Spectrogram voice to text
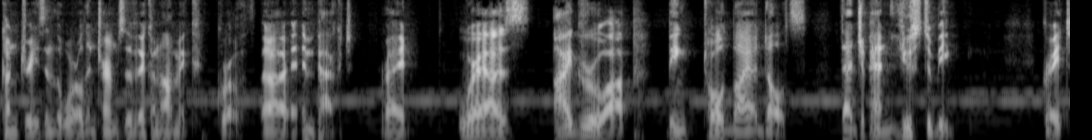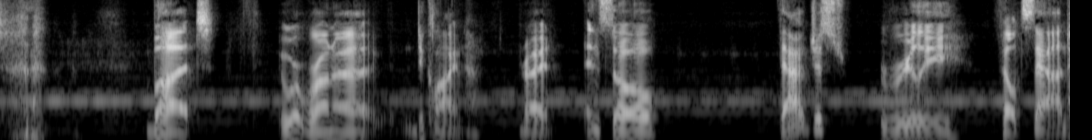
countries in the world in terms of economic growth uh, impact, right? Whereas I grew up being told by adults that Japan used to be great, but we're, we're on a decline, right? And so that just really felt sad.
